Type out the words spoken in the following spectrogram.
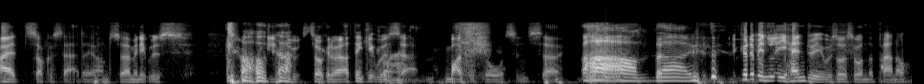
I had Soccer Saturday on, so I mean it was Oh you know, no! who was talking about. I think it was Class. um, Michael Dawson. So Oh no! it could have been Lee Hendrie. who was also on the panel.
